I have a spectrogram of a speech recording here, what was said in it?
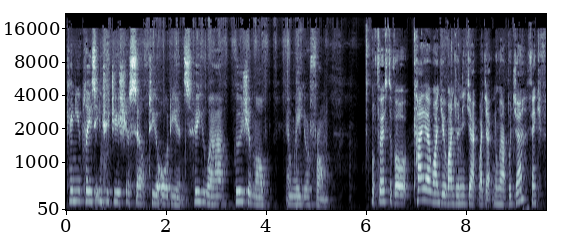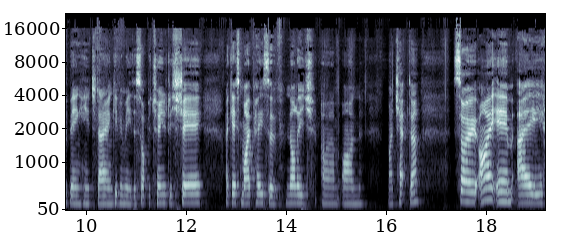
Can you please introduce yourself to your audience, who you are, who's your mob, and where you're from? Well, first of all, Kaya Wanju Wanju Nijak Whadjuk Noongar Thank you for being here today and giving me this opportunity to share, I guess, my piece of knowledge um, on my chapter. So I am a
